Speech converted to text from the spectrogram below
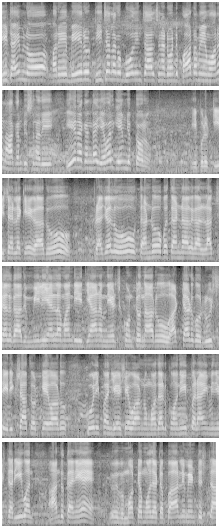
ఈ టైంలో మరి మీరు టీచర్లకు బోధించాల్సినటువంటి పాఠమేమో అని నాకు అనిపిస్తున్నది. ఏ రకంగా ఎవరికి ఏం చెప్తావు ఇప్పుడు టీచర్లకే కాదు ప్రజలు తండోపతండాలుగా లక్షలు కాదు మిలియన్ల మంది ధ్యానం నేర్చుకుంటున్నారు. అట్టడుగు ఋషి రిక్షా తొట్కేవాడు కూలి పని చేసేవాడు మొదలుకొని ప్రైమ్ మినిస్టర్ ఈవెన్ అందుకనే మొట్టమొదట పార్లమెంటు స్థా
